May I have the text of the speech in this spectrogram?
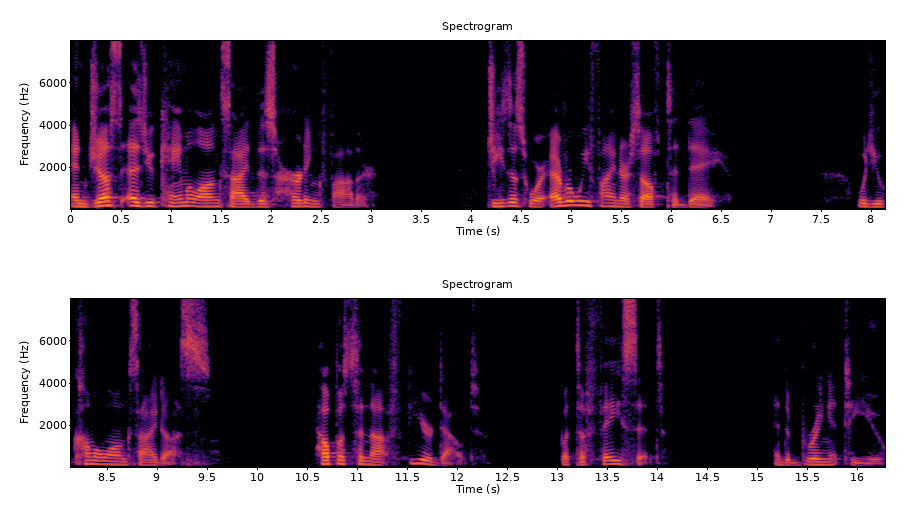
and just as you came alongside this hurting father, Jesus, wherever we find ourselves today, would you come alongside us? Help us to not fear doubt, but to face it and to bring it to you.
